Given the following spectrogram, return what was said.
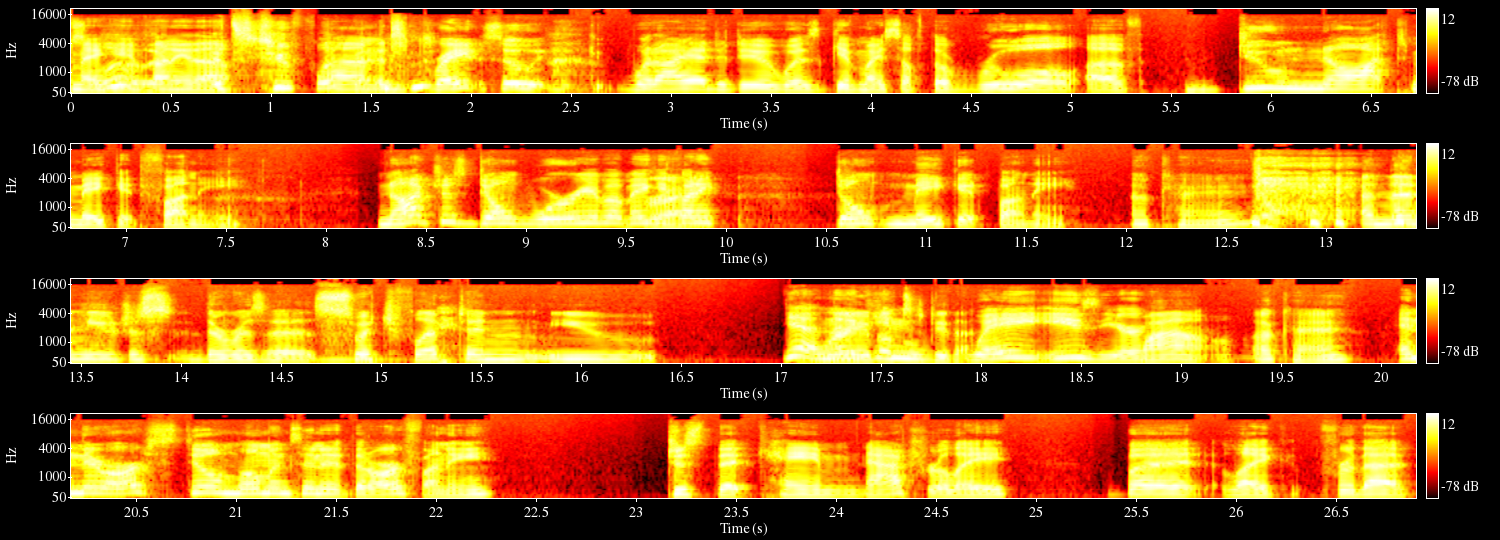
making it funny though It's too um, flippant. right? So what I had to do was give myself the rule of do not make it funny. Not just don't worry about making it funny. Don't make it funny. Okay. and then you just there was a switch flipped and you Yeah, and Were then it able to do that. way easier. wow. Okay. And there are still moments in it that are funny, just that came naturally. But like for that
